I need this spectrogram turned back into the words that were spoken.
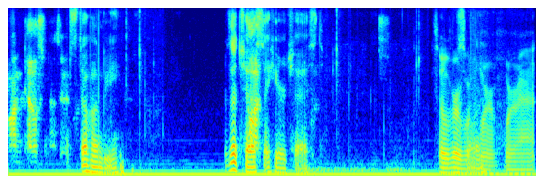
on toast and that's it. Still hungry. Where's that chest? I hear a chest. It's over where we're, we're at.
